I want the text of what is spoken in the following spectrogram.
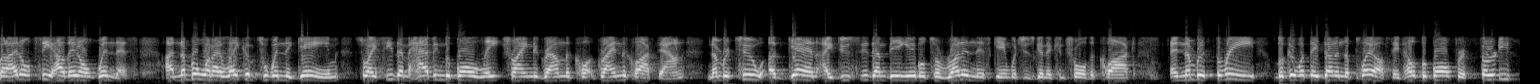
but I don't see how they don't win this. Uh, number one, I like them to win the game, so I see them having the ball late, trying to ground the cl- grind the clock down. Number two, again, I do see them being able to run in this game, which is going to control the clock. And number three, look at what they've done in the playoffs. They've held the ball for 34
